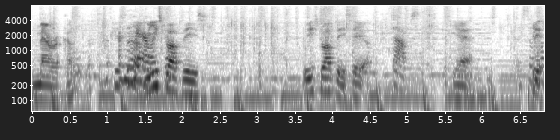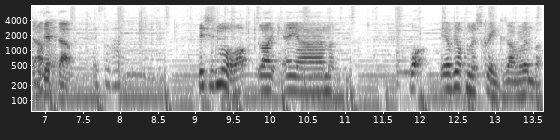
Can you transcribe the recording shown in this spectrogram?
America. Fuck is America. We used to have these. We used to have these here. Dabs. Yeah. They still Dip, have dip them. dab. They still have them. This is more like a um. What? It'll be up on the screen because I remember.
